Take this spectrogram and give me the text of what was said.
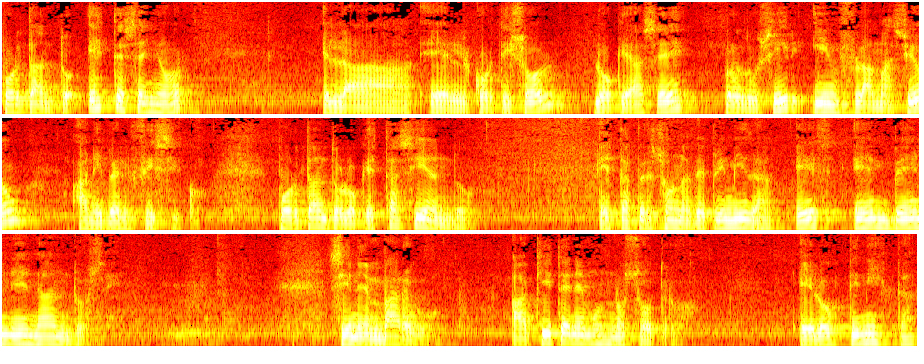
Por tanto, este señor, el cortisol, lo que hace es producir inflamación a nivel físico. Por tanto, lo que está haciendo esta persona deprimida es envenenándose. Sin embargo, aquí tenemos nosotros el optimista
